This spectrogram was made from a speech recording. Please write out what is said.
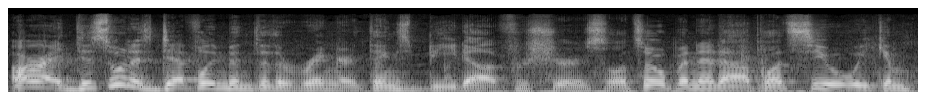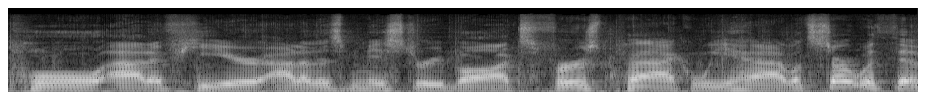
All right, this one has definitely been through the ringer. Things beat up for sure. So let's open it up. Let's see what we can pull out of here, out of this mystery box. First pack we have, let's start with the,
